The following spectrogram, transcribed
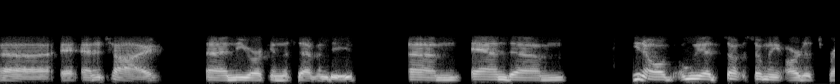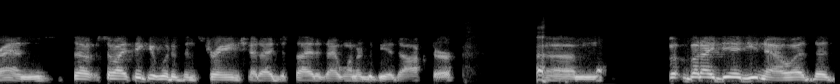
uh, and a tie. Uh, New York in the '70s, um, and um, you know we had so so many artist friends. So so I think it would have been strange had I decided I wanted to be a doctor. um, but but I did, you know, uh, the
